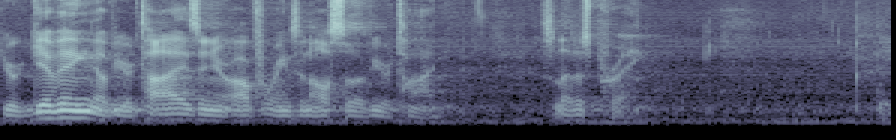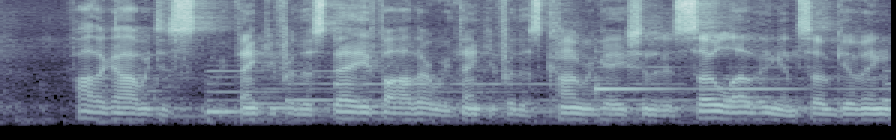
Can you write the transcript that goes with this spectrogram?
your giving of your tithes and your offerings and also of your time. So let us pray. Father God, we just we thank you for this day, Father. We thank you for this congregation that is so loving and so giving.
